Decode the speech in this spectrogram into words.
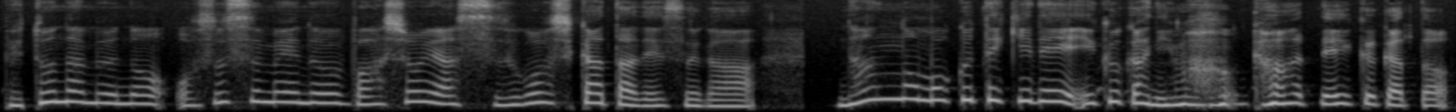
ベトナムのおすすめの場所や過ごし方ですが何の目的で行くかにも変わっていくかと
